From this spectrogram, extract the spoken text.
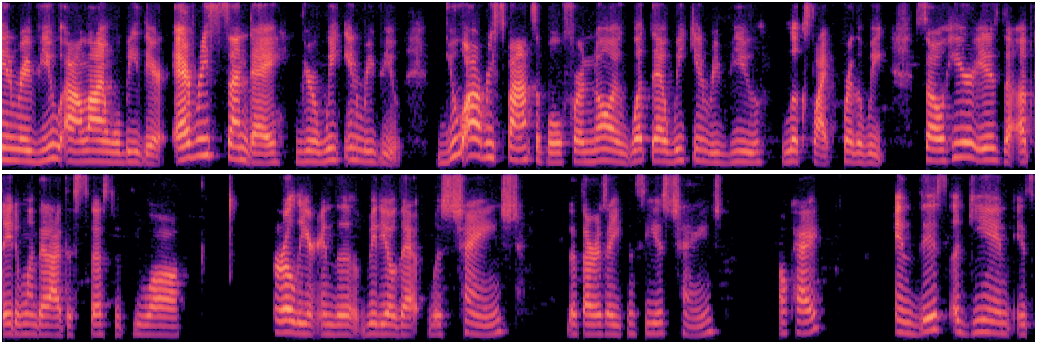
in review outline will be there. Every Sunday, your week in review. You are responsible for knowing what that week in review looks like for the week. So here is the updated one that I discussed with you all earlier in the video that was changed. The Thursday you can see is changed, okay? And this again is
